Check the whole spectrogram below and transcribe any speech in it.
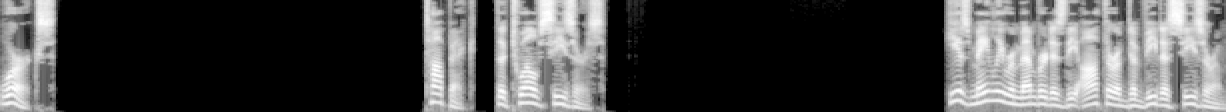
Works The Twelve Caesars He is mainly remembered as the author of De Vita Caesarum,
